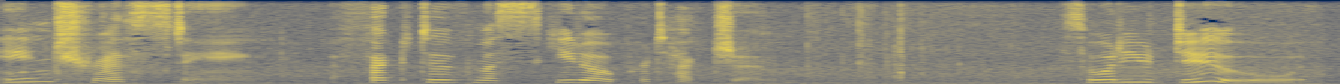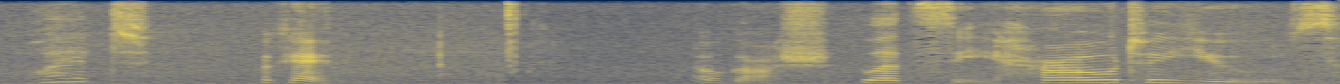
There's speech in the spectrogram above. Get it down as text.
Interesting. Effective mosquito protection. So, what do you do? What? Okay. Oh gosh. Let's see. How to use.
